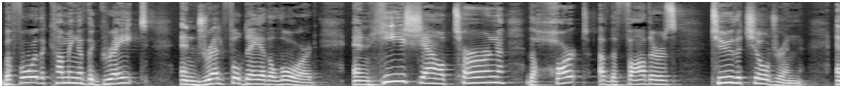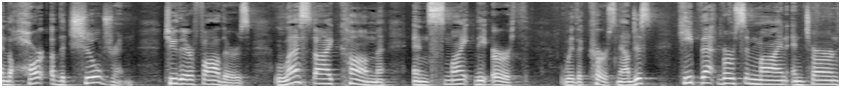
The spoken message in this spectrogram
before the coming of the great and dreadful day of the Lord, and he shall turn the heart of the fathers to the children, and the heart of the children to their fathers, lest I come and smite the earth with a curse. Now, just keep that verse in mind and turn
